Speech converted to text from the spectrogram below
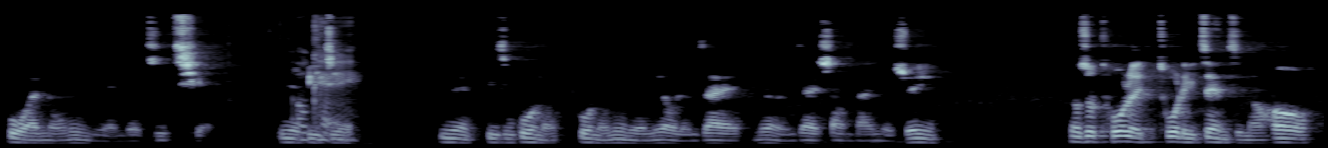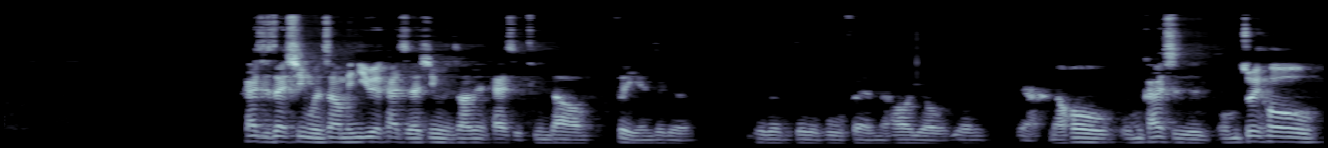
过完农历年的之前，因为毕竟、okay. 因为毕竟过农过农历年没有人在没有人在上班的，所以那时候拖了拖了一阵子，然后开始在新闻上面一月开始在新闻上面开始听到肺炎这个。这个这个部分，然后有有呀，然后我们开始，我们最后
